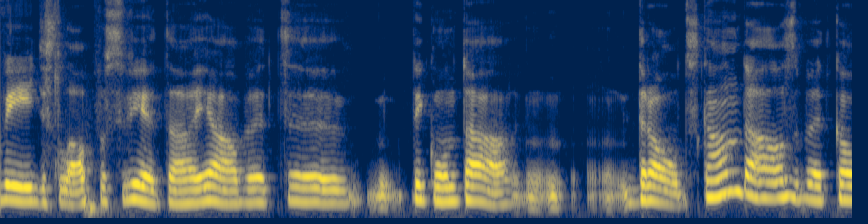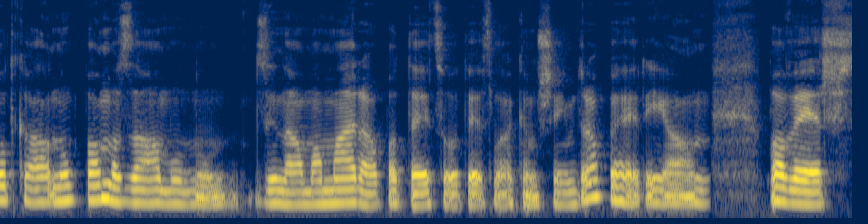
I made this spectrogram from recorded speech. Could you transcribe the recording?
vīģis lapas vietā, jā, bet eh, tik un tā draud skandāls, bet kaut kā, nu, pamazām un, un zināmā mērā pateicoties, laikam, šīm drapērijām, pavēršas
